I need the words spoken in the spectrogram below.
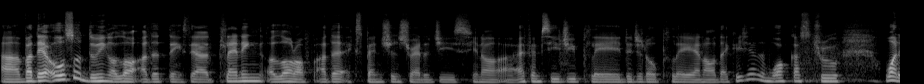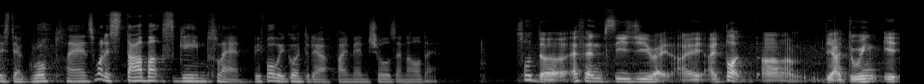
Uh, but they're also doing a lot of other things. They are planning a lot of other expansion strategies. You know, uh, FMCG play, digital play, and all that. Could you just walk us through what is their growth plans? What is Starbucks' game plan before we go into their financials and all that? So the FMCG, right? I, I thought um, they are doing it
